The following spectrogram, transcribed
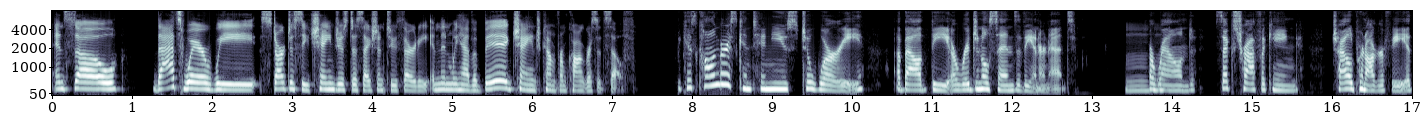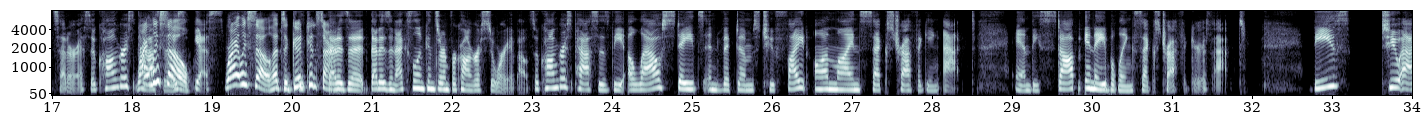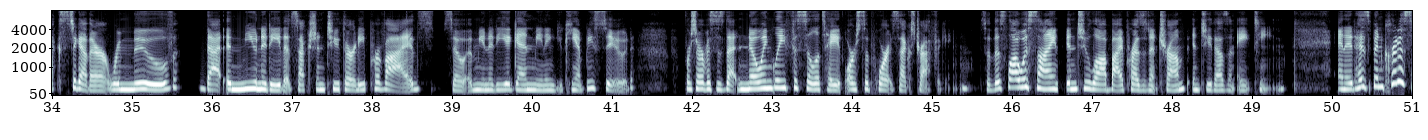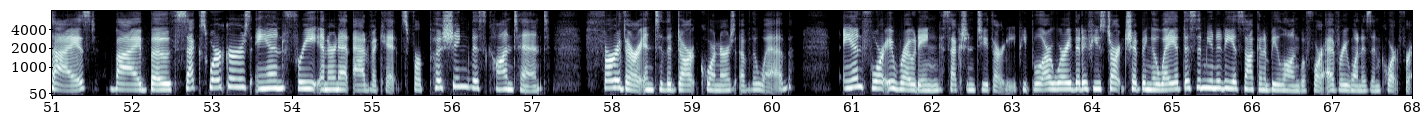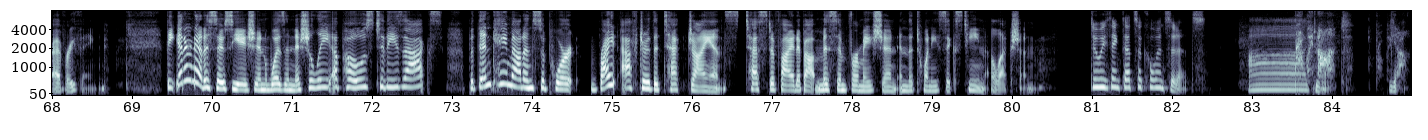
And so that's where we start to see changes to Section 230. And then we have a big change come from Congress itself. Because Congress continues to worry about the original sins of the internet mm-hmm. around sex trafficking, child pornography, etc. So Congress passes, rightly so. Yes, rightly so. That's a good concern. That is a that is an excellent concern for Congress to worry about. So Congress passes the Allow States and Victims to Fight Online Sex Trafficking Act and the Stop Enabling Sex Traffickers Act. These two acts together remove that immunity that Section 230 provides. So immunity again meaning you can't be sued for services that knowingly facilitate or support sex trafficking. So, this law was signed into law by President Trump in 2018. And it has been criticized by both sex workers and free internet advocates for pushing this content further into the dark corners of the web and for eroding Section 230. People are worried that if you start chipping away at this immunity, it's not going to be long before everyone is in court for everything. The Internet Association was initially opposed to these acts, but then came out in support right after the tech giants testified about misinformation in the 2016 election. Do we think that's a coincidence? Uh, Probably not. Probably, yeah.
